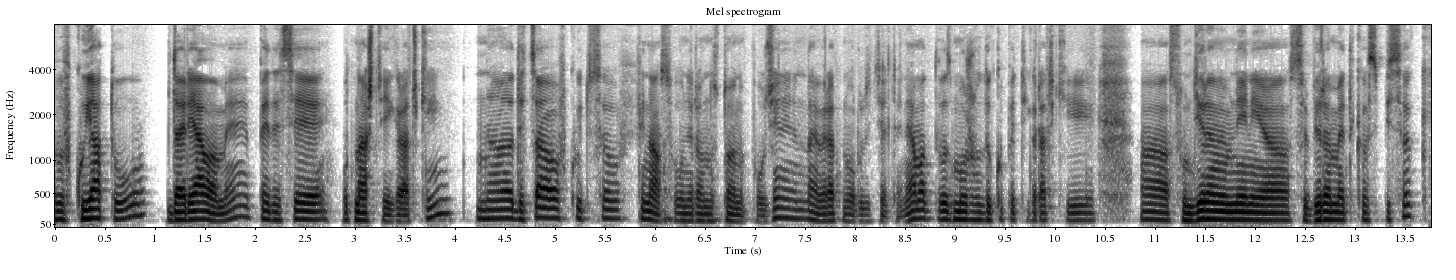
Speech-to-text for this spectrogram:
в която даряваме 50 от нашите играчки на деца, в които са в финансово неравностойно положение. Най-вероятно родителите нямат възможност да купят играчки. А, сундираме мнения, събираме такъв списък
